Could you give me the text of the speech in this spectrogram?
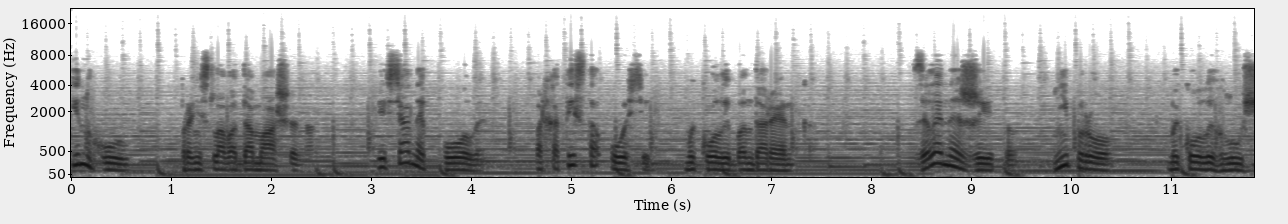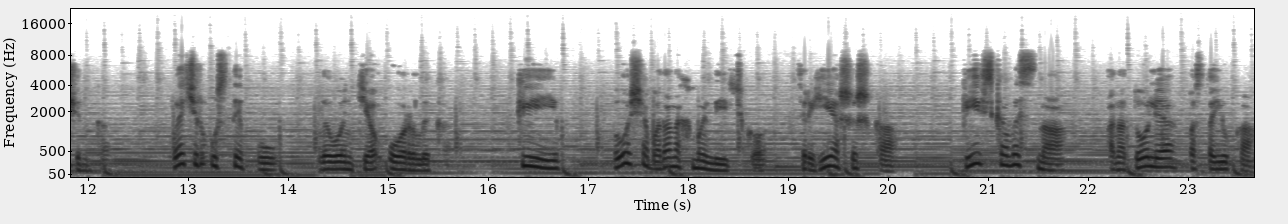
інгул Броніслава Дамашина, вівсяне поле, бархатиста осінь Миколи Бондаренка, Зелене жито, Дніпро Миколи Глущенка, Вечір у степу Леонтія Орлика, Київ Площа Богдана Хмельницького, Сергія Шишка, Київська весна Анатолія Пастаюка,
